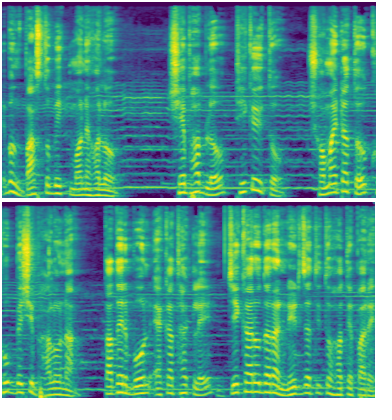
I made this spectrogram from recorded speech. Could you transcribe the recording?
এবং বাস্তবিক মনে হলো। সে ভাবল, ঠিকই তো, সময়টা তো খুব বেশি ভালো না। তাদের বোন একা থাকলে যে কারও দ্বারা নির্যাতিত হতে পারে।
